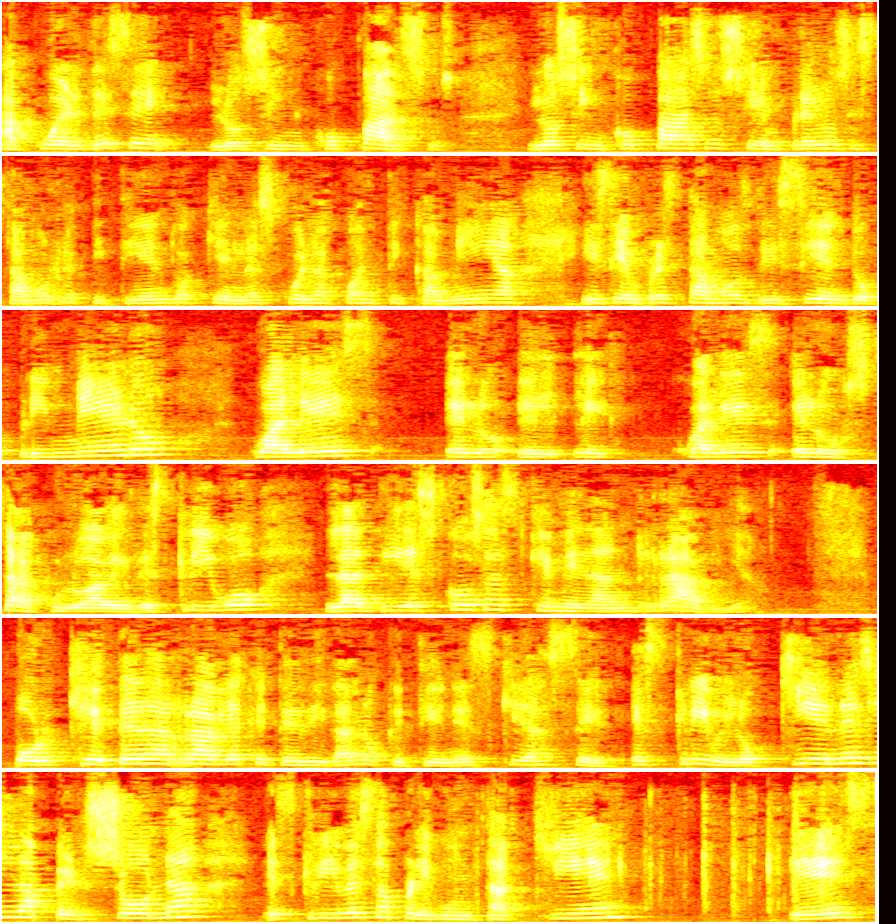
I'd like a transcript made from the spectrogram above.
Acuérdese los cinco pasos. Los cinco pasos siempre los estamos repitiendo aquí en la Escuela Cuántica Mía y siempre estamos diciendo, primero, ¿cuál es el, cuál es el obstáculo? A ver, escribo las diez cosas que me dan rabia. ¿Por qué te da rabia que te digan lo que tienes que hacer? Escríbelo. ¿Quién es la persona? Escribe esa pregunta. ¿Quién es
